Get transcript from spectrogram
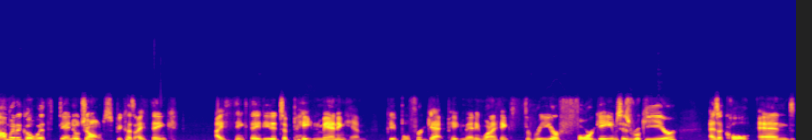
I'm to go with Daniel Jones because I think I think they needed to Peyton Manning him. People forget Peyton Manning won I think 3 or 4 games his rookie year as a Colt and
